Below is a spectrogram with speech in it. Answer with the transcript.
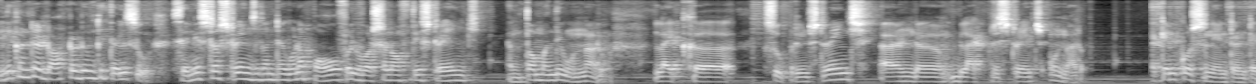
ఎందుకంటే డాక్టర్ డూమ్కి తెలుసు సెనిస్టర్ స్ట్రేంజ్ కంటే కూడా powerful version of the Strange ఎంతోమంది ఉన్నారు. Like Supreme Strange and Black Strange ఉన్నారు. సెకండ్ క్వశ్చన్ ఏంటంటే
